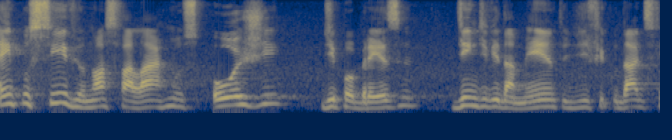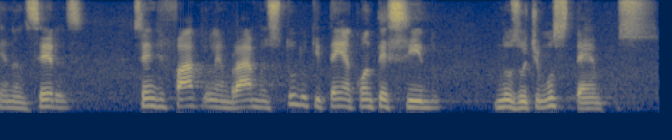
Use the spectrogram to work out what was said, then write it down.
É impossível nós falarmos hoje de pobreza, de endividamento, de dificuldades financeiras sem de fato lembrarmos tudo o que tem acontecido nos últimos tempos,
